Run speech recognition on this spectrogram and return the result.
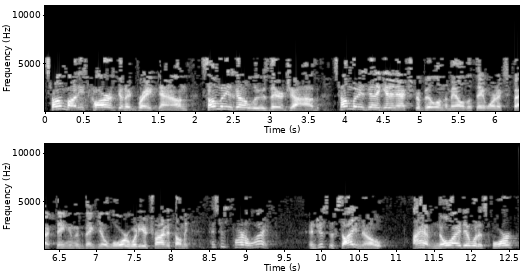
Somebody's car is going to break down. Somebody's going to lose their job. Somebody's going to get an extra bill in the mail that they weren't expecting. And they're thinking, oh, Lord, what are you trying to tell me? That's just part of life. And just a side note, I have no idea what it's for.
